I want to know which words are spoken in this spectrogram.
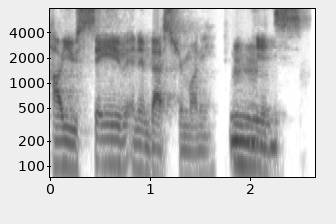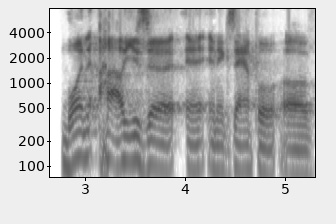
how you save and invest your money. Mm-hmm. It's one, I'll use a, an example of,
